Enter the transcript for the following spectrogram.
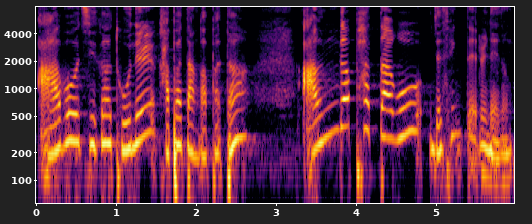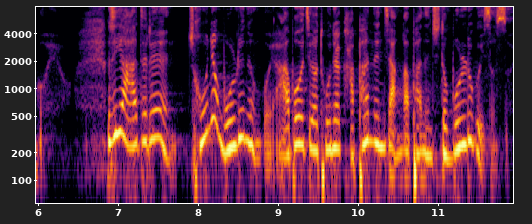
아버지가 돈을 갚았다 안 갚았다? 안 갚았다고 이제 생떼를 내는 거예요. 그래서 이 아들은 전혀 모르는 거예요. 아버지가 돈을 갚았는지 안 갚았는지도 모르고 있었어요.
